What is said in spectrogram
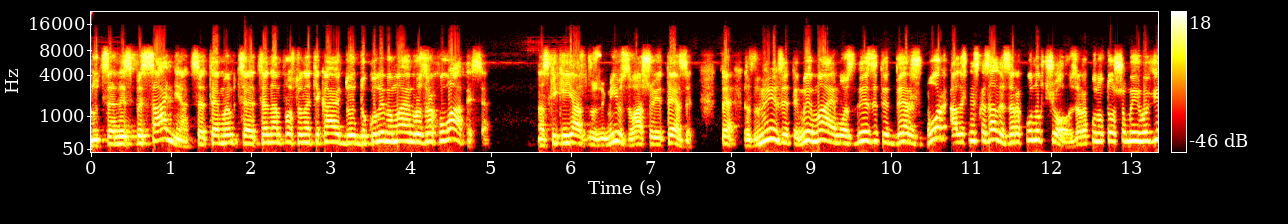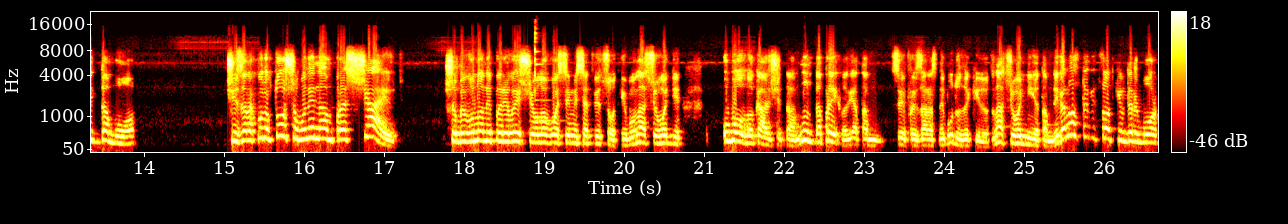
Ну це не списання, це теми, це, це нам просто натякають до, до коли ми маємо розрахуватися. Наскільки я зрозумів з вашої тези, це знизити. Ми маємо знизити держборг, але ж не сказали за рахунок чого? За рахунок того, що ми його віддамо, чи за рахунок того, що вони нам прощають, щоб воно не перевищувало 80%. Бо в нас сьогодні, умовно кажучи, там, ну, наприклад, я там цифри зараз не буду закидувати. У нас сьогодні є там 90% держборг,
